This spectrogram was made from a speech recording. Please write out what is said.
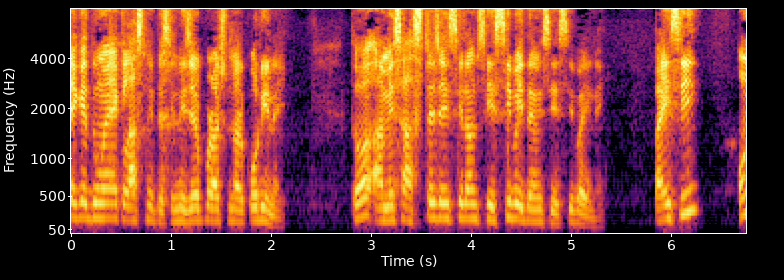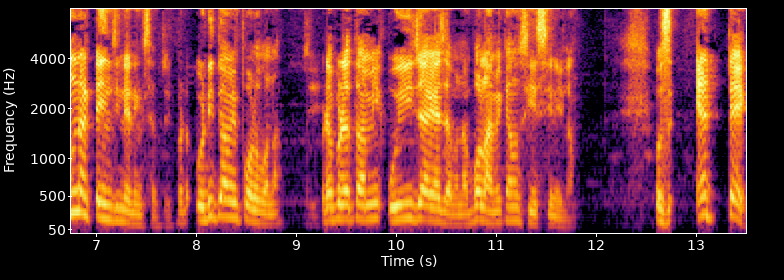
থেকে দুমায় ক্লাস নিতেছি নিজের পড়াশোনা করি নাই। তো আমি সাস্টে চাইছিলাম সিএসসি পাইতে আমি সিএসসি পাই নাই। পাইছি অন্য একটা ইঞ্জিনিয়ারিং সাবজেক্ট বাট ওটি তো আমি পড়ব না। ওটা পরে তো আমি ওই জায়গায় যাব না। বল আমি কেন সিএসসি নিলাম? এড টেক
